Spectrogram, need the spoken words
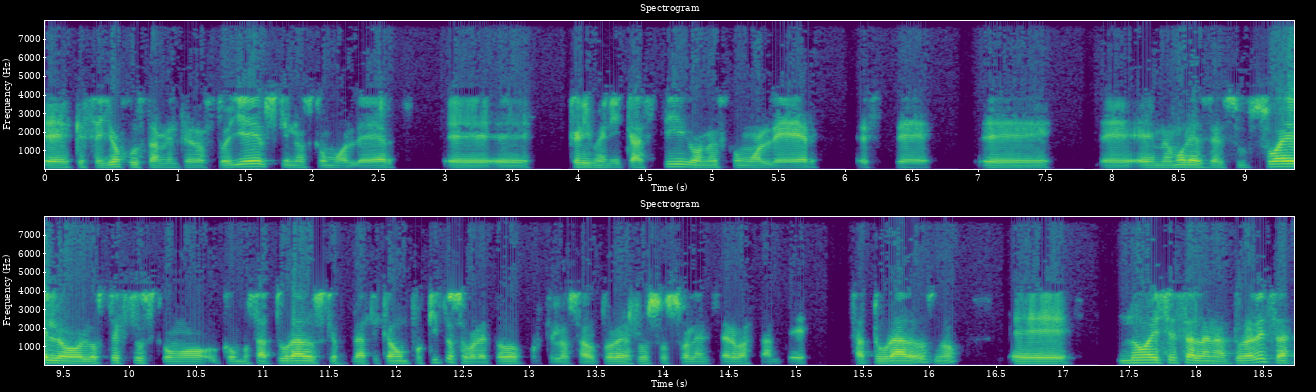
eh, qué sé yo, justamente Dostoyevsky, no es como leer Crimen y Castigo, no es como leer este, eh, eh, Memorias del Subsuelo, los textos como, como saturados que platicaba un poquito, sobre todo porque los autores rusos suelen ser bastante saturados, ¿no? no es esa la naturaleza.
